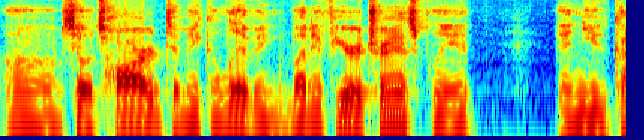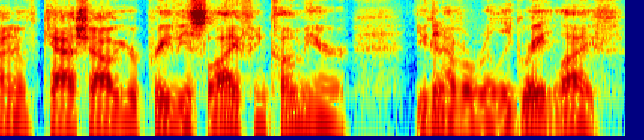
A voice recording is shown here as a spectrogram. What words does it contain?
Um, so it's hard to make a living. But if you're a transplant and you kind of cash out your previous life and come here, you can have a really great life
